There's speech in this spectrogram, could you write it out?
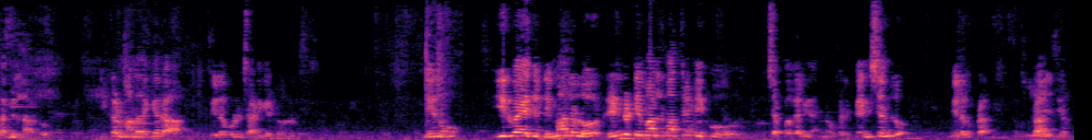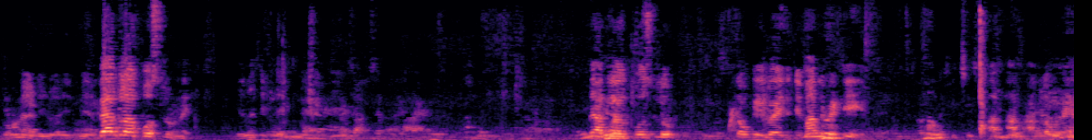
తమిళనాడు. ఇక్కడ మన దగ్గర వీళ్ళ గురించి అడిగేటోళ్ళు. నేను ఇరవై ఐదు డిమాండ్లలో రెండు డిమాండ్లు మాత్రమే మీకు చెప్పగలిగాను. ఒకటి పెన్షన్లు వీళ్ళకు బ్యాక్లాగ్ పోస్టులు ఉన్నాయి. బ్యాక్లాగ్ పోస్టులు ఒక ఇరవై ఐదు డిమాండ్లు పెట్టి అందులో ఉన్నాయి.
